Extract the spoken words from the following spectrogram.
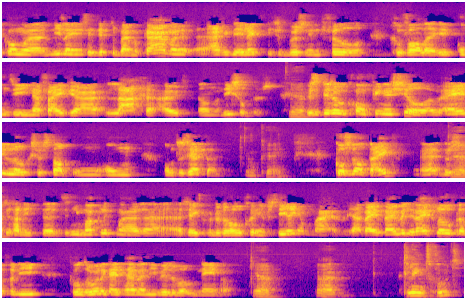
komen niet alleen steeds dichter bij elkaar, maar eigenlijk de elektrische bus in veel gevallen komt die na vijf jaar lager uit dan een dieselbus. Dus het is ook gewoon financieel een hele logische stap om, om, om te zetten. Okay. Kost wel tijd, hè? dus het, gaat niet, het is niet makkelijk, maar uh, zeker voor de hoge investeringen. Maar ja, wij, wij, willen, wij geloven dat we die verantwoordelijkheid hebben en die willen we ook nemen. Ja, nou, klinkt goed.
